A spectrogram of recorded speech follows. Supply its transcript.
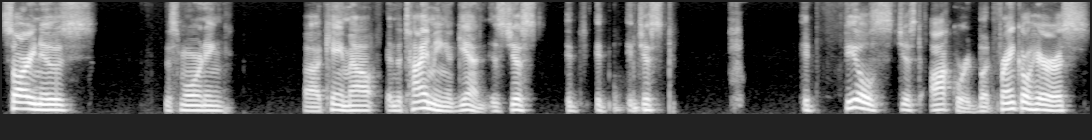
Sorry news this morning uh, came out, and the timing again is just it it it just it feels just awkward. But Franco Harris,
